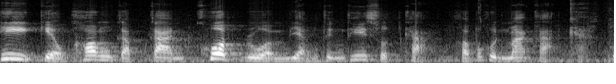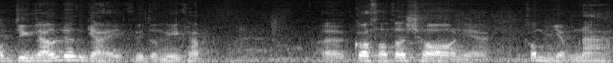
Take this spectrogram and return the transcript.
ที่เกี่ยวข้องกับการควบรวมอย่างถึงที่สุดค่ะ ขอบพระคุณมากค่ะความจริงแล้วเรื่องใหญ่คือตรงนี้ครับกสทชเนี่ยเขามีอำนาจ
